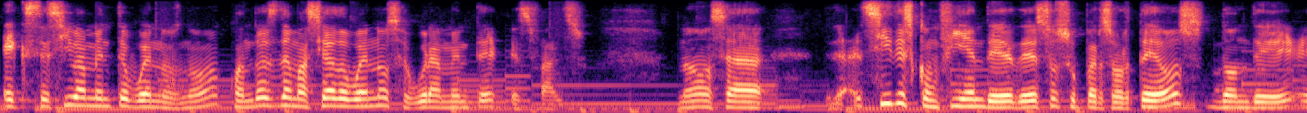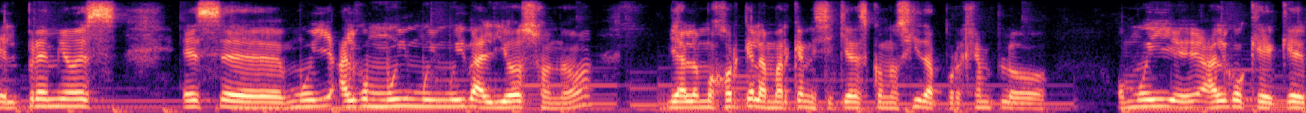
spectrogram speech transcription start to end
excesivamente buenos, ¿no? Cuando es demasiado bueno, seguramente es falso, ¿no? O sea, sí desconfíen de, esos super sorteos donde el premio es, es eh, muy, algo muy, muy, muy valioso, ¿no? Y a lo mejor que la marca ni siquiera es conocida, por ejemplo, o muy eh, algo que, que,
